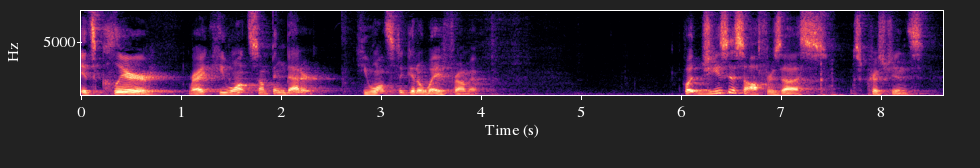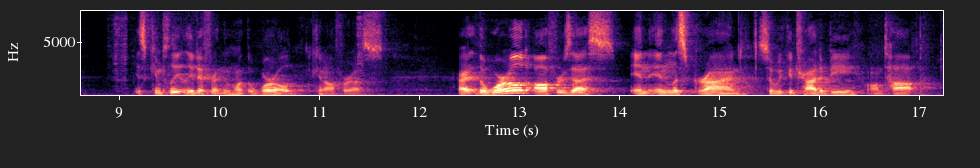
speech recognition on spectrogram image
it's clear, right? He wants something better. He wants to get away from it. What Jesus offers us as Christians is completely different than what the world can offer us. All right, the world offers us an endless grind so we could try to be on top.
